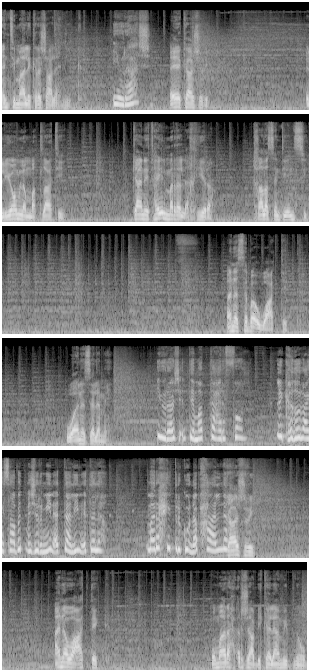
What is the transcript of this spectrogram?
أنت مالك رجع لهنيك؟ يوراج إيه كاجري. اليوم لما طلعتي كانت هي المرة الأخيرة. خلص أنت أنسي. أنا سبق ووعدتك وأنا زلمة. يوراج أنت ما بتعرفهم. لك هدول عصابة مجرمين قتالين قتلة ما رح يتركونا بحالنا. كاجري أنا وعدتك وما رح أرجع بكلامي بنوب.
